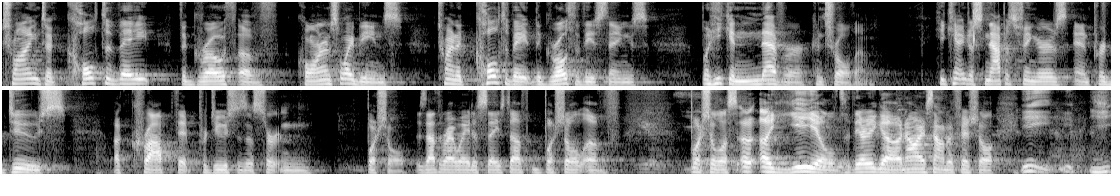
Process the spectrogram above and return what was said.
trying to cultivate the growth of corn and soybeans, trying to cultivate the growth of these things, but he can never control them. He can't just snap his fingers and produce a crop that produces a certain bushel. Is that the right way to say stuff? Bushel of bushel, a, a, yield. There you go. Now I sound official. You, you,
